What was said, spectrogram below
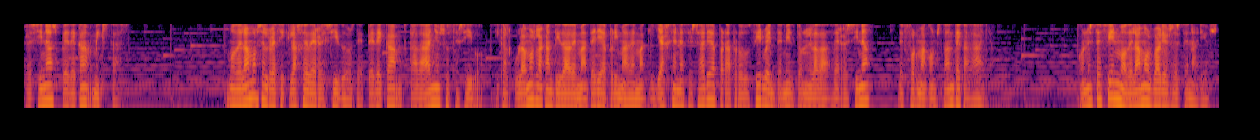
resinas PDK mixtas. Modelamos el reciclaje de residuos de PDK cada año sucesivo y calculamos la cantidad de materia prima de maquillaje necesaria para producir 20.000 toneladas de resina de forma constante cada año. Con este fin modelamos varios escenarios,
